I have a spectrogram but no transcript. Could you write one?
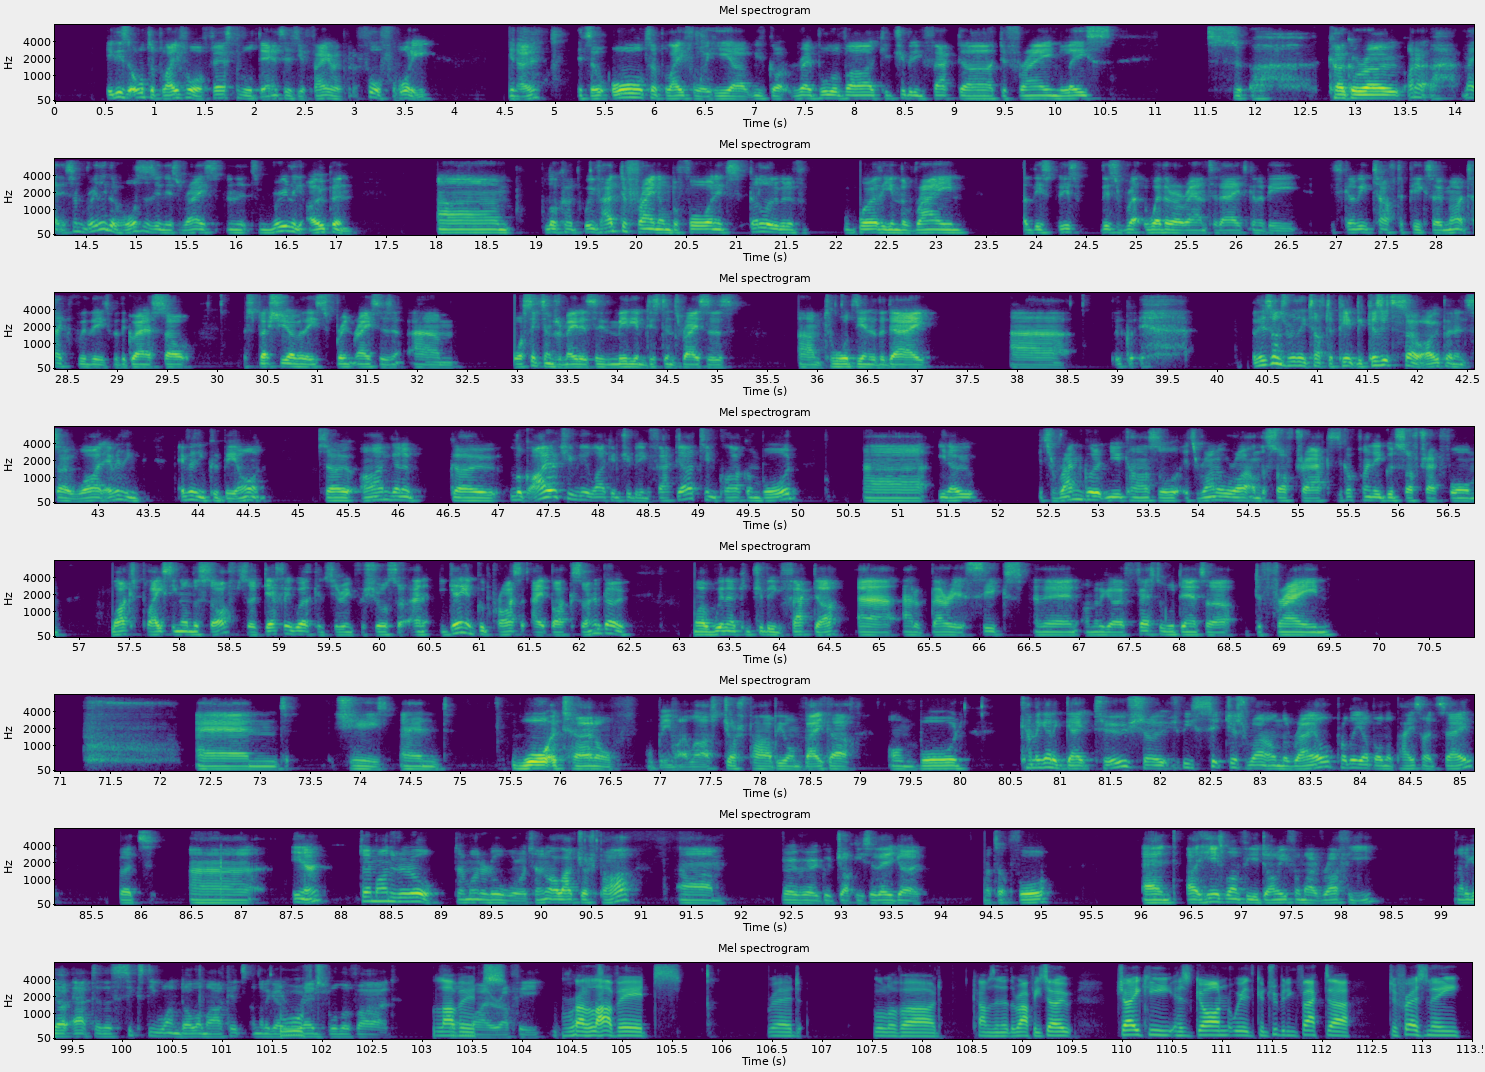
it is all to play for. Festival Dance is your favourite, but at 440, you know, it's all to play for here. We've got Red Boulevard, Contributing Factor, Dufresne, Lease, uh, Kokoro. I don't, mate. There's some really good horses in this race, and it's really open. Um, look, we've had Dufresne on before, and it's got a little bit of worthy in the rain. But This this this weather around today, it's going to be it's going to be tough to pick. So we might take with these with a grain of salt, especially over these sprint races, um, or 600 meters, these medium distance races, um, towards the end of the day. Uh, this one's really tough to pick because it's so open and so wide. Everything everything could be on. So I'm going to go. Look, I actually really like contributing factor. Tim Clark on board. Uh, you know, it's run good at Newcastle. It's run all right on the soft tracks. It's got plenty of good soft track form. Likes placing on the soft, so definitely worth considering for sure. So and you're getting a good price at eight bucks. So I'm going to go my winner contributing factor uh, out of barrier six, and then I'm going to go festival dancer Dufresne, and geez, and War Eternal will be my last. Josh Parr, on Baker on board. Coming out of gate two, so should be sit just right on the rail, probably up on the pace, I'd say. But uh, you know, don't mind it at all. Don't mind it at all. War Eternal. I like Josh Parr. Um, very, very good jockey. So there you go. My top four. And uh, here's one for you, Dommy, for my roughie. I'm going to go out to the $61 markets. I'm going to go Oofed. Red Boulevard. Love it. My roughie. Love it. Red Boulevard comes in at the roughie. So Jakey has gone with contributing factor Dufresne,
